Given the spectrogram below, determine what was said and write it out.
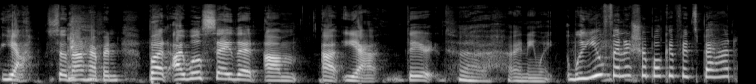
yeah so that happened but i will say that um uh yeah there anyway will you finish a book if it's bad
